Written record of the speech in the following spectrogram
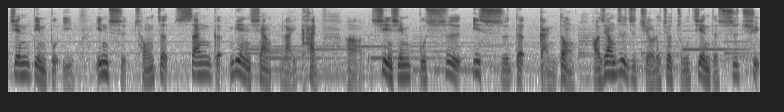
坚定不移。因此，从这三个面相来看，啊，信心不是一时的感动，好像日子久了就逐渐的失去。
